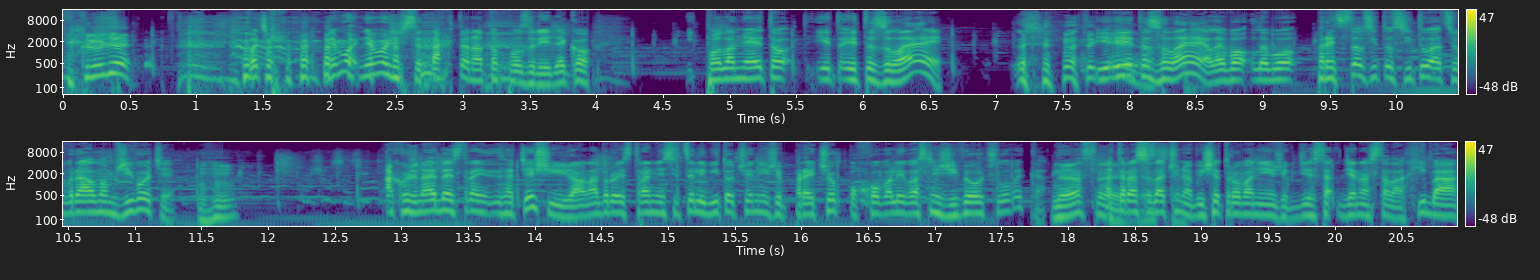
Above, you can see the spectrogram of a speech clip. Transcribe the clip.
v kľude. Počkaj, nemo, nemôžeš sa takto na to pozrieť, ako... Podľa mňa je to, je to, je to zlé. No, tak Je, je to zlé, lebo, lebo predstav si tú situáciu v reálnom živote. Mhm. Akože na jednej strane sa tešíš, ale na druhej strane si celý vytočený, že prečo pochovali vlastne živého človeka. No jasné. A teraz sa jasné. začína vyšetrovanie, že kde, sa, kde nastala chyba,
